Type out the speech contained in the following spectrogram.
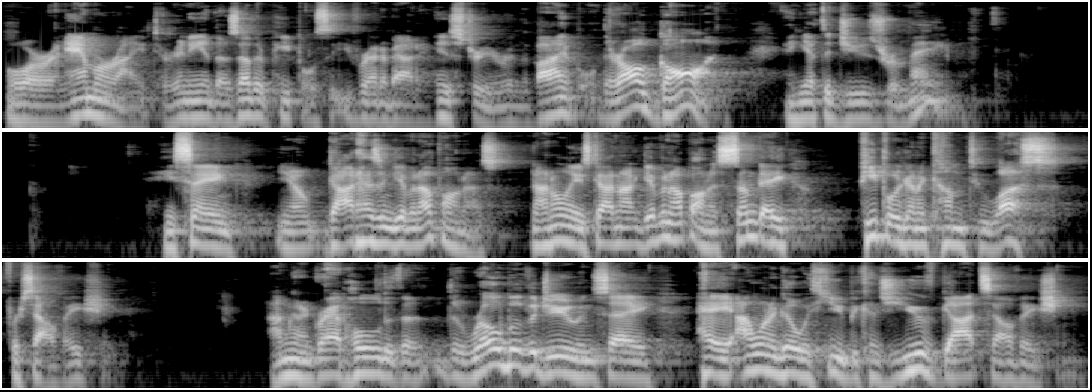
or an Amorite or any of those other peoples that you've read about in history or in the Bible? They're all gone, and yet the Jews remain. He's saying, you know, God hasn't given up on us. Not only has God not given up on us, someday people are going to come to us for salvation. I'm going to grab hold of the, the robe of a Jew and say, hey, I want to go with you because you've got salvation.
